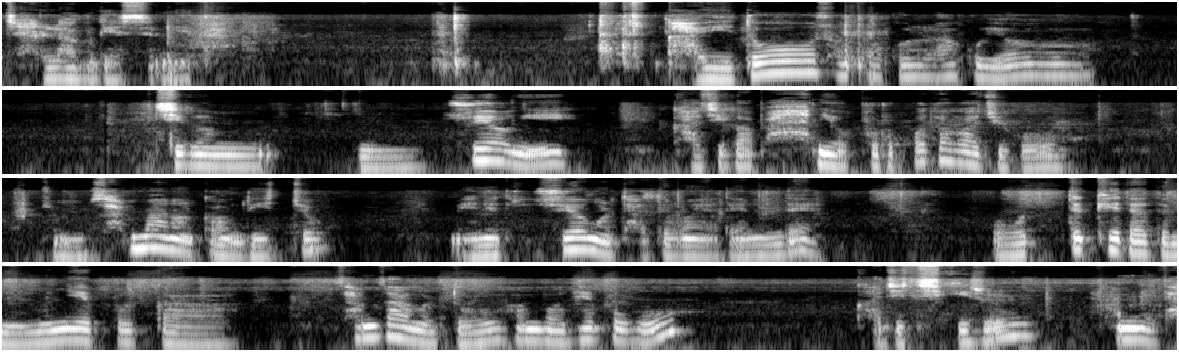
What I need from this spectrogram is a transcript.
잘라보겠습니다. 가위도 소독을 하고요. 지금 음, 수영이 가지가 많이 옆으로 뻗어가지고 좀 산만한 가운데 있죠. 얘네들은 수영을 다듬어야 되는데 어떻게 다듬으면 예쁠까 상상을 또 한번 해보고 가지치기를 합니다.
